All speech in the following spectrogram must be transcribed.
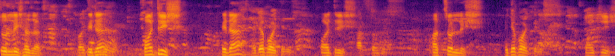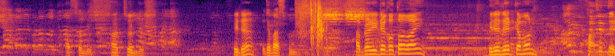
চল্লিশ হাজার। এটা? পঁয়ত্রিশ। এটা? এটা পঁয়ত্রিশ। পঁয়ত্রিশ। আটচল্লিশ এটা পঁয়ত্রিশ। পঁয়ত্রিশ। পাঁচচল্লিশ। আটচল্লিশ এটা? এটা পাঁচপন্ন। আপনার এটা কত ভাই? এটা রেট কেমন? পঁচাত্তর।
